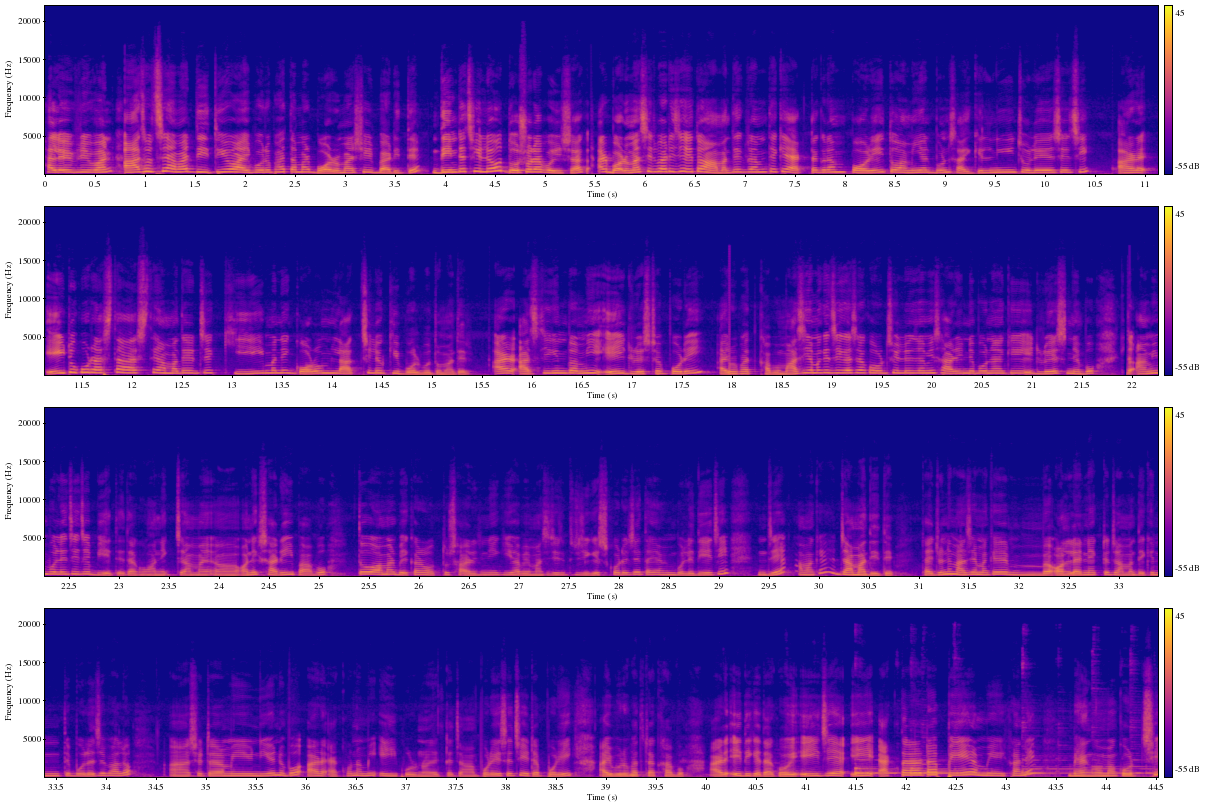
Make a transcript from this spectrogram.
Hello everyone আজ হচ্ছে আমার দ্বিতীয় আইবুড়ো ভাত আমার বড় মাসির বাড়িতে। দিনটা ছিল দোসরা বৈশাখ। আর বড় মাসির বাড়ি যেহেতু আমাদের গ্রাম থেকে একটা গ্রাম পরেই, তো আমি আর বোন সাইকেল নিয়ে চলে এসেছি। আর এইটুকু রাস্তা আসতে আমাদের যে কি মানে গরম লাগছিল কি বলব তোমাদের? আর আজকে কিন্তু আমি এই ড্রেসটা পরেই আইবুড়ো ভাত খাব। মাসি আমাকে জিজ্ঞাসা করছিল যে আমি শাড়ি নেব নাকি ড্রেস নেব? কিন্তু আমি বলেছি যে বিয়েতে দেখো অনেক আহ, অনেক শাড়িই পাবো। তো আমার বেকার অত শাড়ি নিয়ে কী হবে? মাসি যেহেতু জিজ্ঞেস করেছে তাই আমি বলে দিয়েছি যে আমাকে জামা দিতে। তাই জন্য মাঝে আমাকে অনলাইনে একটা জামা দেখে নিতে বলেছে ভালো। সেটা আমি নিয়ে নেব। আর এখন আমি এই পুরনো একটা জামা পরে এসেছি এটা পরেই আইবুড়ো ভাতটা খাব। আর এইদিকে দেখো এই যে এই একতারাটা পেয়ে আমি এখানে ভ্যাঙ্গমা করছি।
